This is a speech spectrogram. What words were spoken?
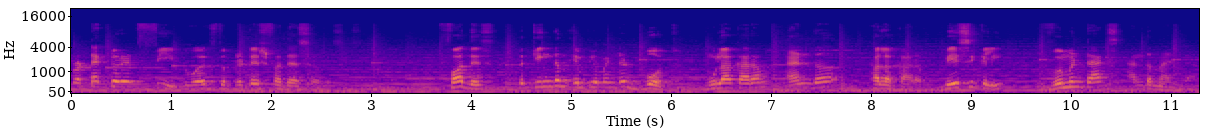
protectorate fee towards the British for their services. For this, the kingdom implemented both Mulakaram and the Thalakaram, basically women tax and the man tax.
